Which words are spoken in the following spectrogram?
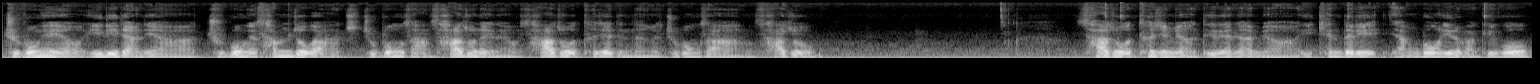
주봉이에요. 1일이 아니야. 주봉에 3조가 주봉상 한 4조 내네요. 4조가 터져야 된다는 거예요. 주봉상 4조. 4조가 터지면 어떻게 되냐면 이 캔들이 양봉을 이렇게 바뀌고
